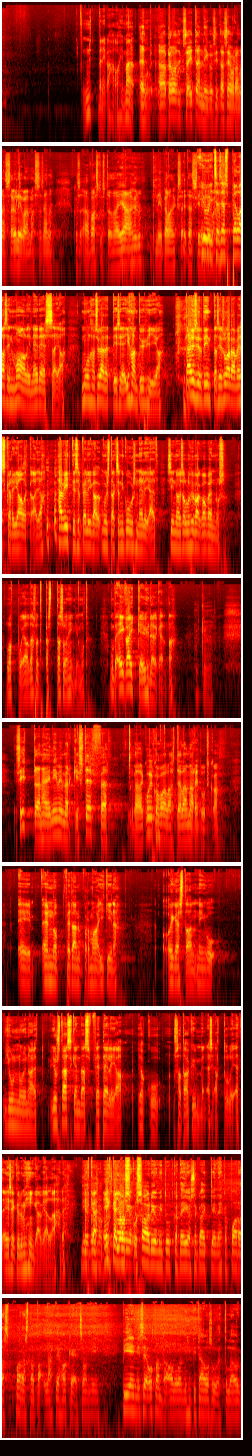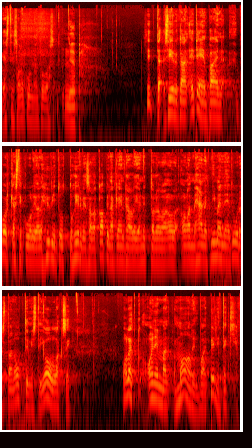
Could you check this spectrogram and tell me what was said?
Nyt meni vähän ohi. Mä Et, ää, pelasitko sä itse niinku sitä seurannassa ylivoimassa sen, kun vastustaja sai jäähyn, niin pelasitko sä itse siinä Juu, itse asiassa pelasin maalin edessä ja mullahan syötettiin siihen ihan tyhjiä täysin tinttasi suoraan veskarin jalkaan ja hävitti se peli muistaakseni 6-4, että siinä olisi ollut hyvä kavennus loppuun ja oltaisiin voitu päästä tasoihinkin, mutta, mutta ei kaikkea yhdellä kertaa. Okay. Sitten hei, nimimerkki Steffe. Kuinka valahtee lämärit utkaa? Ei, en ole vetänyt varmaan ikinä oikeastaan niin kuin junnuina, että just äsken tässä veteli ja joku 110 sieltä tuli, että ei se kyllä mihinkään vielä lähde. Niin, ehkä ehkä stadio- joskus. Stadiumin tutkat ei ole se kaikkein ehkä paras, paras tapa lähteä hakemaan, että se on niin pieni se otanta-alue, mihin pitää osua, että tulee oikeasti sellainen kunnon tulos. Jep. Sitten siirrytään eteenpäin. Podcastikuulijoille hyvin tuttu Hirvinsalo kapinakenraali, ja nyt todella ole- olemme hänet nimenneet uudestaan optimisti jollaksi. Oletko enemmän maalin vai pelintekijä?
